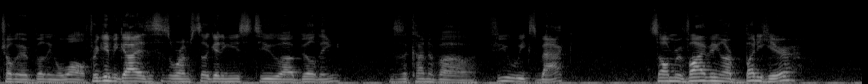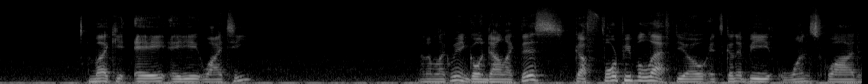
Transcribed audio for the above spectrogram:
trouble here building a wall. Forgive me, guys. This is where I'm still getting used to uh, building. This is a kind of a few weeks back. So I'm reviving our buddy here, Mikey A88YT. And I'm like, we ain't going down like this. Got four people left, yo. It's going to be one squad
